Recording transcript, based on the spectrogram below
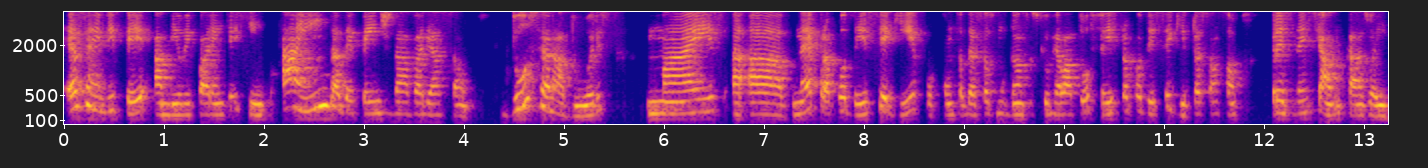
Essa MP, a 1045, ainda depende da avaliação dos senadores, mas né, para poder seguir, por conta dessas mudanças que o relator fez, para poder seguir para a sanção presidencial, no caso aí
